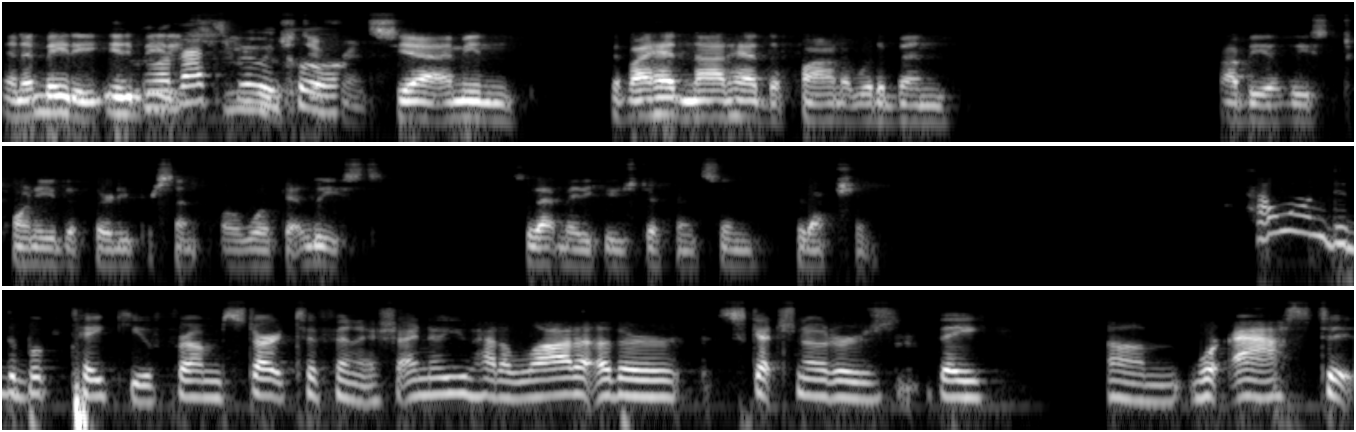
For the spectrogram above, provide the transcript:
and it made a it well, made a that's really huge cool. difference. Yeah, I mean, if I had not had the font, it would have been probably at least 20 to 30 percent more work at least. So that made a huge difference in production. How long did the book take you from start to finish? I know you had a lot of other sketchnoters. They um, were asked to,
